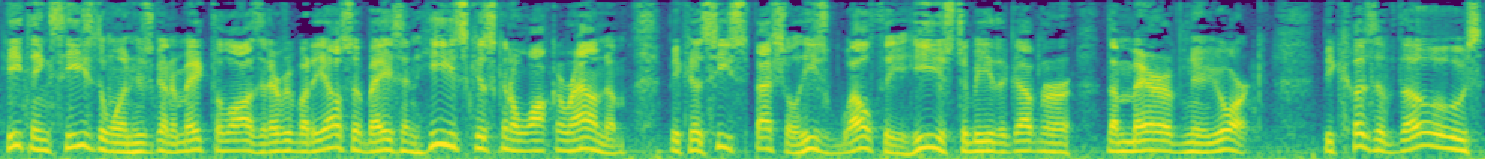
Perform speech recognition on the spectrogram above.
He thinks he's the one who's going to make the laws that everybody else obeys, and he's just going to walk around them because he's special. He's wealthy. He used to be the governor, the mayor of New York. Because of those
